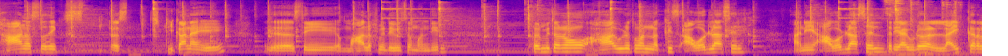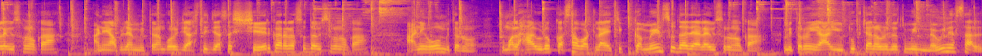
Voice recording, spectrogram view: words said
छान असं एक ठिकाण आहे श्री महालक्ष्मी देवीचं मंदिर. तर मित्रांनो हा व्हिडिओ तुम्हाला नक्कीच आवडला असेल. आणि आवडला असेल तर या व्हिडिओला लाईक करायला विसरू नका. आणि आपल्या मित्रांबरोबर जास्तीत जास्त शेअर करायलासुद्धा विसरू नका. आणि हो मित्रांनो तुम्हाला हा व्हिडिओ कसा वाटला याची कमेंटसुद्धा द्यायला विसरू नका. मित्रांनो या यूट्यूब चॅनलवर जर तुम्ही नवीन असाल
